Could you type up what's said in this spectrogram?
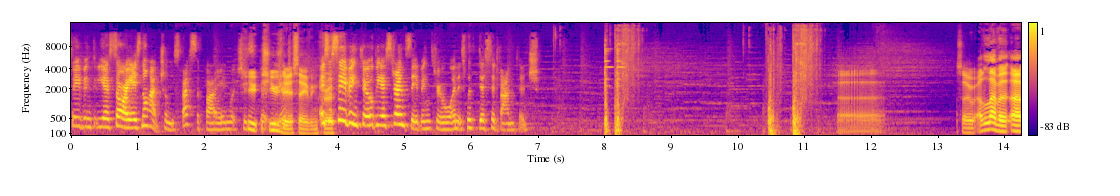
saving. yeah, sorry, it's not actually specifying, which is. a It's usually weird. a saving Throw. It's a saving throw. It'll be a strength saving throw, and it's with disadvantage. So eleven. Uh,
